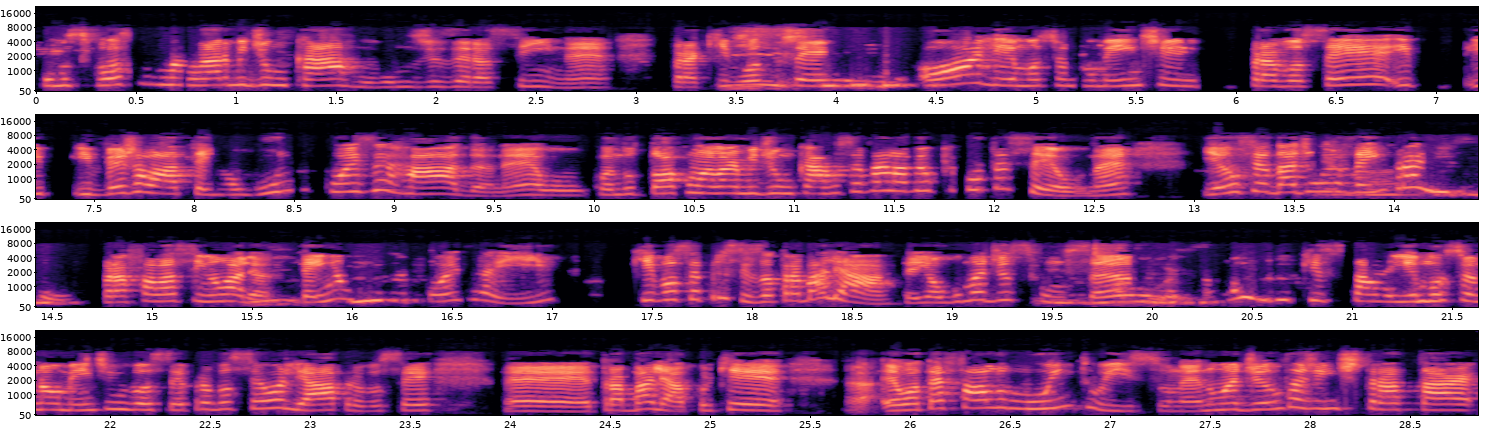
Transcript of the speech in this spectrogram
como se fosse um alarme de um carro, vamos dizer assim, né? Para que você Isso. olhe emocionalmente para você e, e, e, veja lá, tem alguma coisa errada, né? Ou quando toca um alarme de um carro, você vai lá ver o que aconteceu, né? E a ansiedade ela vem para isso, para falar assim, olha, tem alguma coisa aí que você precisa trabalhar. Tem alguma disfunção, algo que está aí emocionalmente em você para você olhar, para você é, trabalhar. Porque ah, eu até falo muito isso, né? Não adianta a gente tratar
